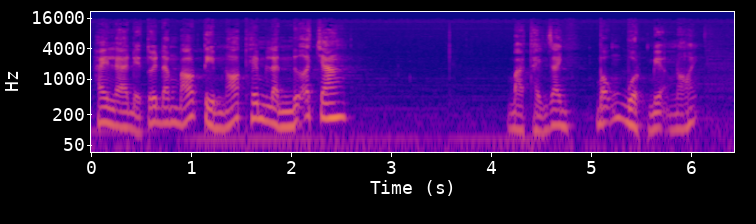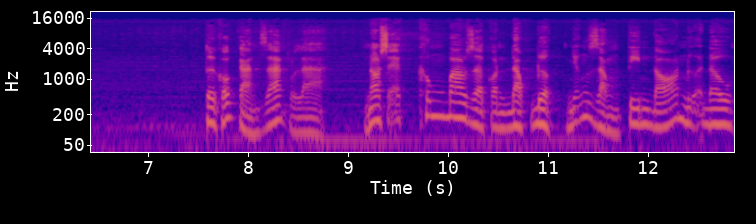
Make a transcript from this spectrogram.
Hay là để tôi đăng báo tìm nó thêm lần nữa chăng? Bà Thành Danh bỗng buột miệng nói. Tôi có cảm giác là nó sẽ không bao giờ còn đọc được những dòng tin đó nữa đâu.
